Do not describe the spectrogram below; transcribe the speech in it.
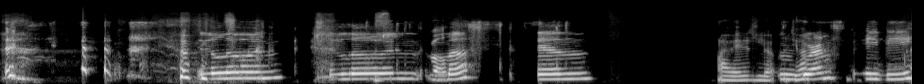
Elon, Elon. Musk and A ver, lo, yo- Grams Baby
